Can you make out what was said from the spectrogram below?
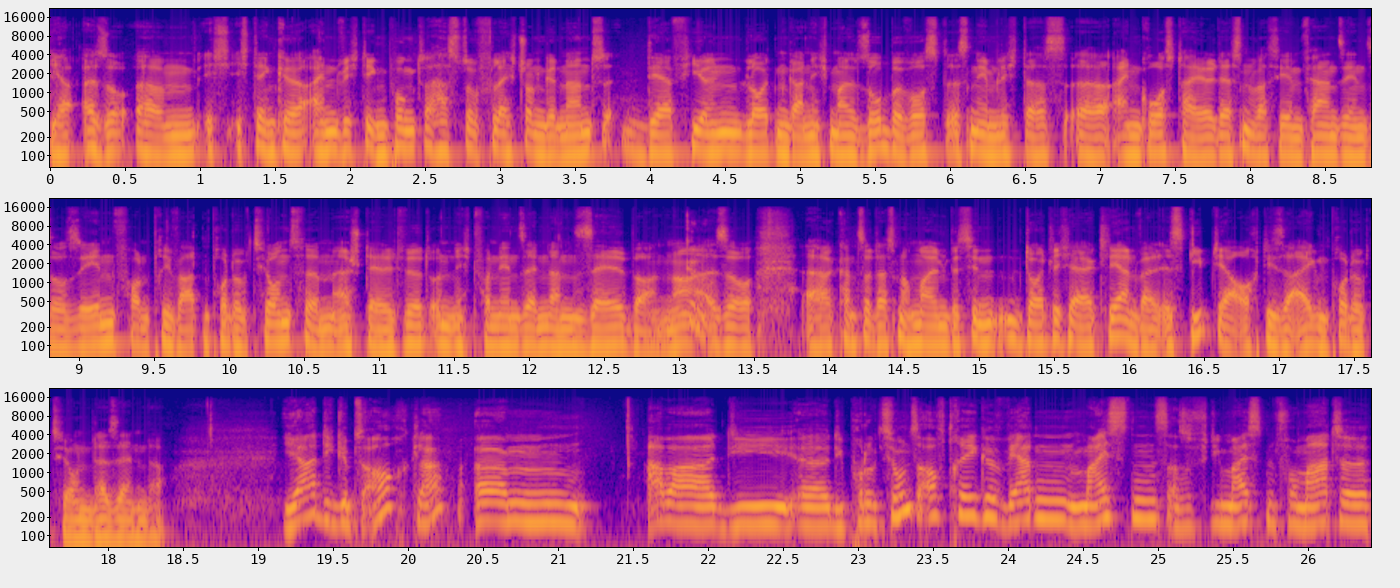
Ja, also ähm, ich, ich denke, einen wichtigen Punkt hast du vielleicht schon genannt, der vielen Leuten gar nicht mal so bewusst ist, nämlich dass äh, ein Großteil dessen, was sie im Fernsehen so sehen, von privaten Produktionsfirmen erstellt wird und nicht von den Sendern selber. Ne? Genau. Also äh, kannst du das nochmal ein bisschen deutlicher erklären, weil es gibt ja auch diese Eigenproduktion der Sender. Ja, die gibt es auch, klar. Ähm aber die, äh, die Produktionsaufträge werden meistens, also für die meisten Formate,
